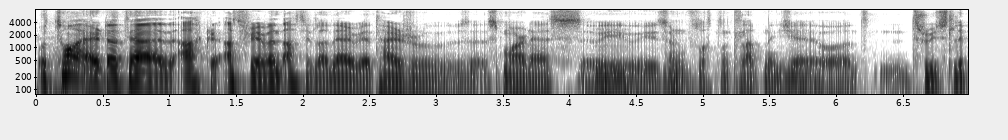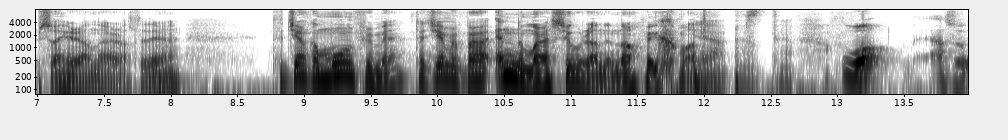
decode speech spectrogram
Och ta är det att att för event att det där vi tar så smart ass i i sån flott och kladd ninja och true slips och här och där allt det där. Det gör en mån för mig. Det gör bara ännu mer surande när vi kommer. Ja. Och alltså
